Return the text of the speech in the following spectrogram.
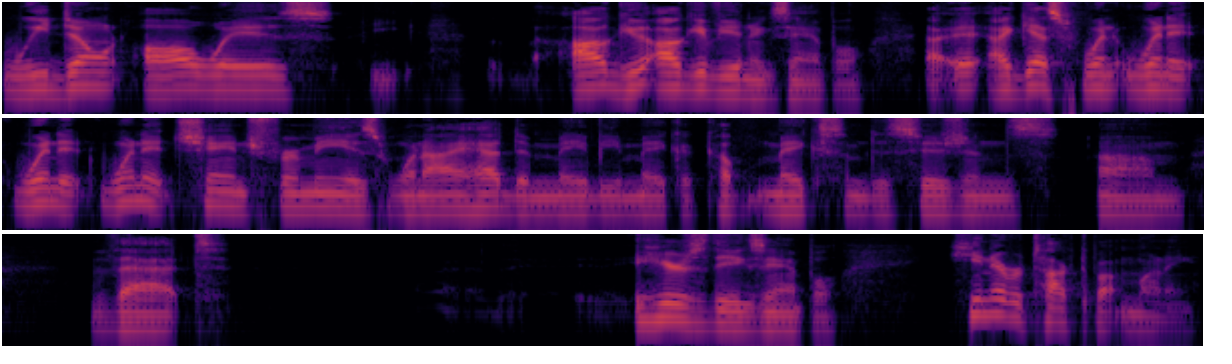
we don't always. I'll give I'll give you an example. I, I guess when when it when it when it changed for me is when I had to maybe make a couple make some decisions um, that. Here's the example. He never talked about money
